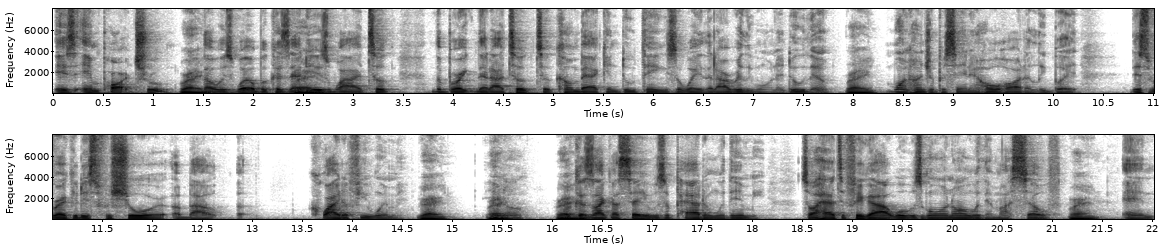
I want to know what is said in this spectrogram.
is in part true, Right. Though as well, because that is Right. why I took the break that I took to come back and do things the way that I really want to do them, Right. one hundred percent and wholeheartedly. But this record is for sure about uh, quite a few women, Right. you Right. know, Right. because like I say, it was a pattern within me, so I had to figure out what was going on within myself, Right. and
